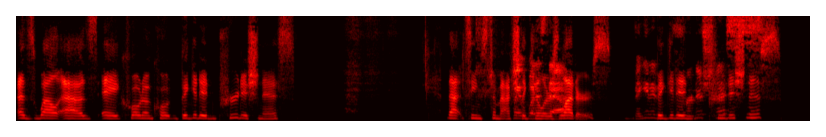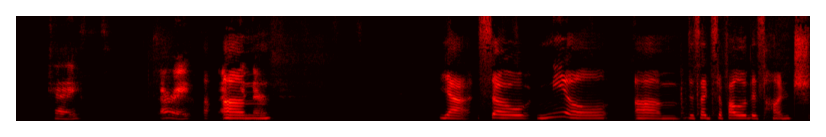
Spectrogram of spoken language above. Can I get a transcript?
as well as a quote unquote bigoted prudishness that seems to match Wait, the killer's letters. Bigoted, Bigoted prudishness. prudishness. Okay. All right. There. Um, yeah. So Neal um, decides to follow this hunch,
